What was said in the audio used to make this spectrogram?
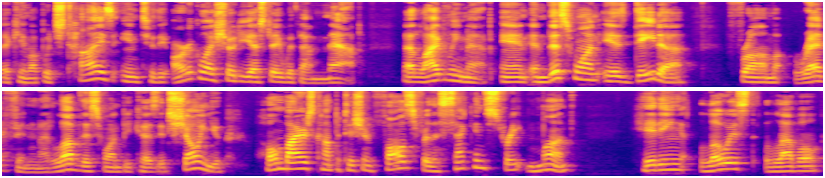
that came up, which ties into the article I showed you yesterday with that map, that lively map. And, and this one is data from Redfin. And I love this one because it's showing you home buyers competition falls for the second straight month, hitting lowest level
